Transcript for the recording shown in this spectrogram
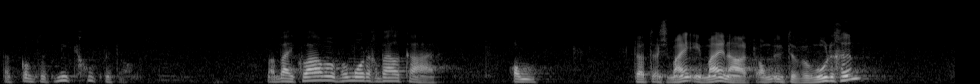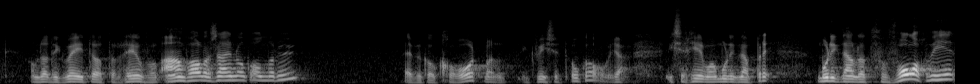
dan komt het niet goed met ons. Maar wij kwamen vanmorgen bij elkaar om, dat is in mijn hart, om u te bemoedigen. Omdat ik weet dat er heel veel aanvallen zijn ook onder u. Heb ik ook gehoord, maar ik wist het ook al. Ja, ik zeg, hier, maar moet ik nou, moet ik nou dat vervolg weer?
